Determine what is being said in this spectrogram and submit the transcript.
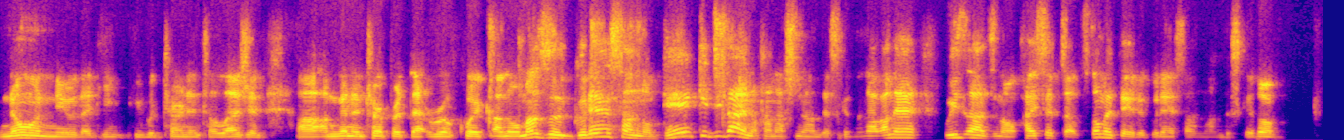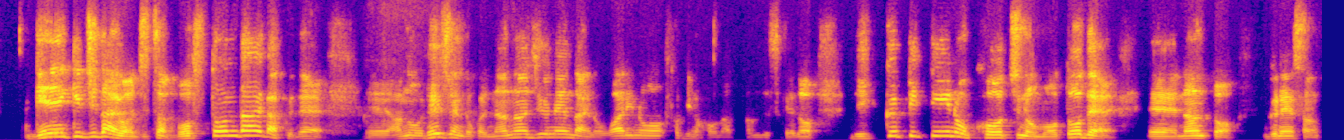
no one knew that he, he would turn into a legend. Uh, I'm going to interpret that real quick. あのまずグレンさんの現役時代の話なんですけど、長年ウィザーズの解説者を務めているグレンさんなんですけど。現役時代は実はボストン大学で、えー、あのレジェンド、これ70年代の終わりの時の方だったんですけど、リック・ピティのコーチのもとで、えー、なんとグレンさん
